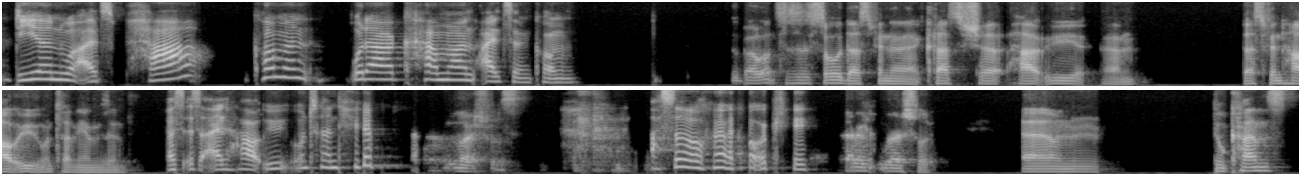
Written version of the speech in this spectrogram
dir nur als Paar kommen oder kann man einzeln kommen? Bei uns ist es so, dass wir eine klassische HÜ, ähm, dass wir ein HÜ-Unternehmen sind. Was ist ein HÜ-Unternehmen? Überschuss. Ach so, okay. Überschuss. Ähm, du kannst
